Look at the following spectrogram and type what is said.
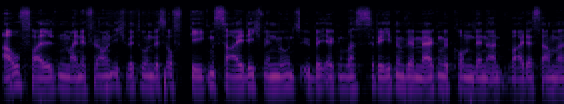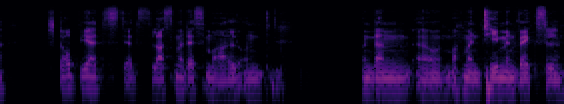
aufhalten. Meine Frau und ich, wir tun das oft gegenseitig, wenn wir uns über irgendwas reden und wir merken, wir kommen dann weiter, sagen wir, Stopp jetzt, jetzt lassen wir das mal und, und dann äh, machen wir einen Themenwechsel.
